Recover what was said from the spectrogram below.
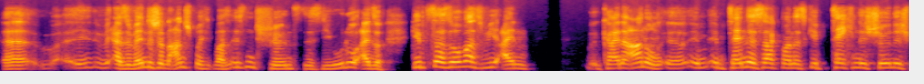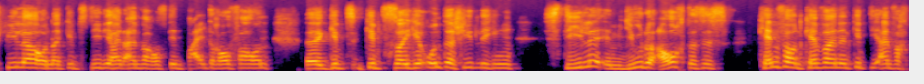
Äh, also wenn du schon ansprichst, was ist ein schönstes Judo? Also gibt es da sowas wie ein, keine Ahnung, äh, im, im, Tennis sagt man, es gibt technisch schöne Spieler und dann gibt es die, die halt einfach auf den Ball draufhauen. Äh, gibt es solche unterschiedlichen Stile im Judo auch, dass es Kämpfer und Kämpferinnen gibt, die einfach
